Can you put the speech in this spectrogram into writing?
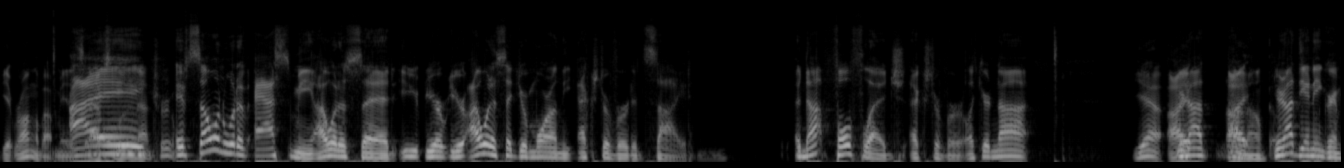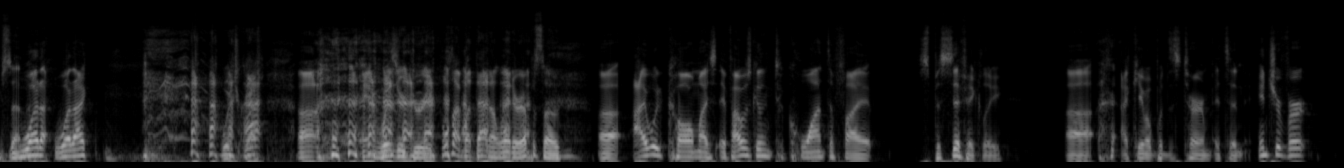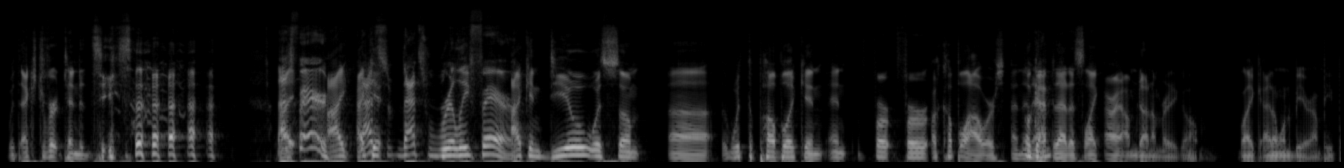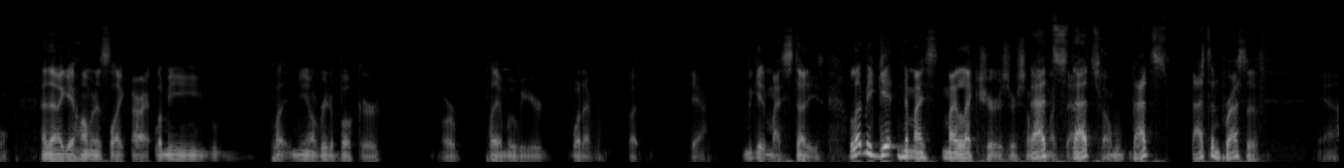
get wrong about me. It's absolutely not true. if someone would have asked me, I would have said you, you're you're I would have said you're more on the extroverted side. Mm-hmm. Not full fledged extrovert. Like you're not yeah, you're I not I don't know. You're not the Enneagram seven. What what I witchcraft. Uh, and wizardry. we'll talk about that in a later episode. Uh, I would call my if I was going to quantify it specifically, uh, I came up with this term. It's an introvert with extrovert tendencies. That's I- fair. I- I that's that's really fair. I can deal with some uh, with the public and and for for a couple hours, and then Okay. after that, it's like, all right, I'm done. I'm ready to go home. Like I don't want to be around people. And then I get home and it's like, all right, let me play, you know, read a book or play a movie or whatever. But yeah, let me get in my studies. Let me get into my my lectures or something that's like that. that's So, that's that's impressive. yeah.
